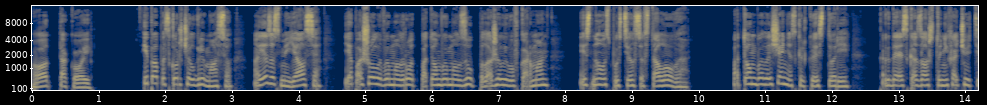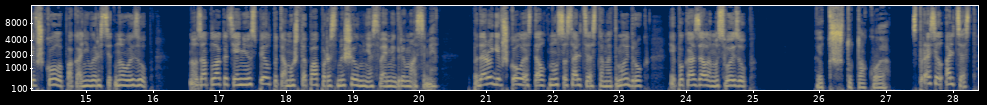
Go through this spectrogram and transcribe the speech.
Вот такой». И папа скорчил гримасу, а я засмеялся. Я пошел и вымыл рот, потом вымыл зуб, положил его в карман и снова спустился в столовую. Потом было еще несколько историй, когда я сказал, что не хочу идти в школу, пока не вырастет новый зуб. Но заплакать я не успел, потому что папа рассмешил меня своими гримасами. По дороге в школу я столкнулся с Альцестом, это мой друг, и показал ему свой зуб. «Это что такое?» — спросил Альцест.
